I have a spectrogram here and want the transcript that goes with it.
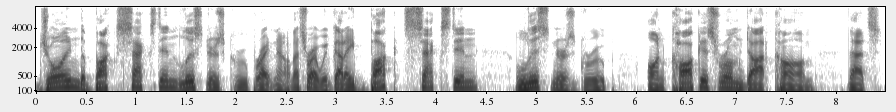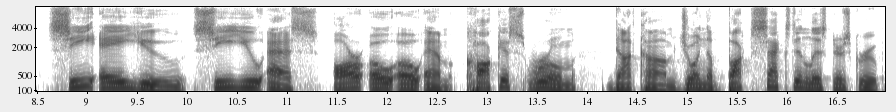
Join the Buck Sexton listeners group right now. That's right. We've got a Buck Sexton listeners group on caucusroom.com. That's C A U C U S R O O M, caucusroom.com. Join the Buck Sexton listeners group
